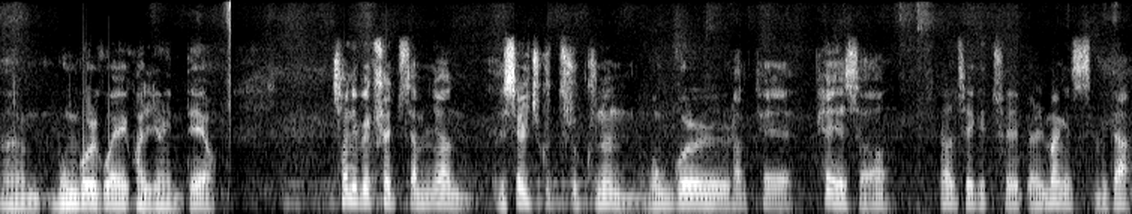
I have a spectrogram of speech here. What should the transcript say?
어, 몽골과의 관련인데요. 1243년 셀주크 투르크는 몽골한테 패해서 4세기 초에 멸망했습니다.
